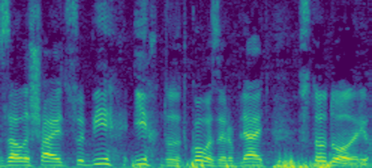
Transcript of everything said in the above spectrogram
залишають собі і додатково заробляють 100 доларів.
